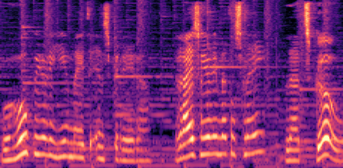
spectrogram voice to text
We hopen jullie hiermee te inspireren. Reizen jullie met ons mee? Let's go!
